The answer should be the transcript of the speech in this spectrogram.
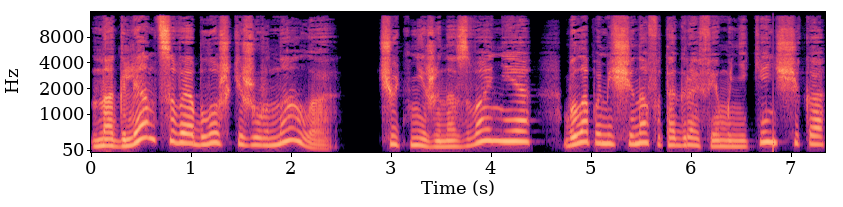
На глянцевой обложке журнала, чуть ниже названия, была помещена фотография манекенщика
